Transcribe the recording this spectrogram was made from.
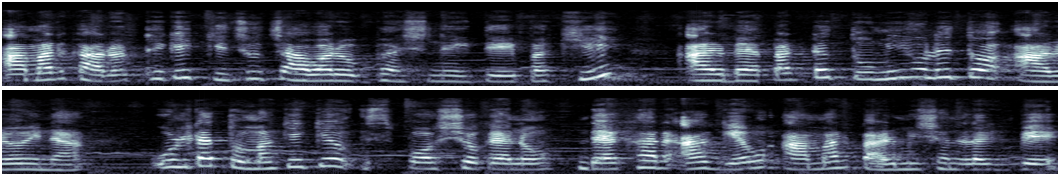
আমার কারোর থেকে কিছু চাওয়ার অভ্যাস নেই তে পাখি। আর ব্যাপারটা তুমি হলে তো আরোই না। উল্টা তোমাকে কেউ স্পর্শ কেন? দেখার আগেও আমার পারমিশন লাগবে।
